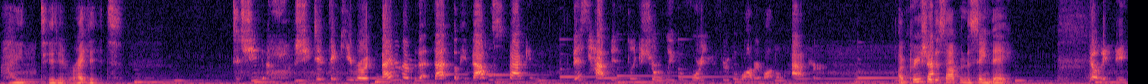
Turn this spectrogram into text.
I didn't write it. did she? She did think you wrote. And I remember that. That okay. That was back in. This happened like shortly before you threw the water bottle at her. I'm pretty sure this happened the same day. No, it. it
